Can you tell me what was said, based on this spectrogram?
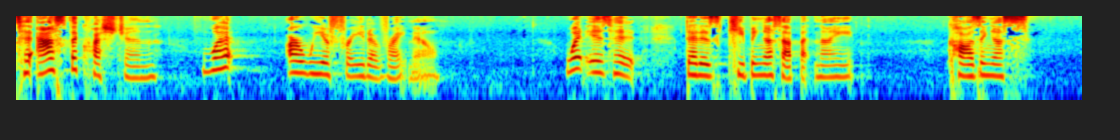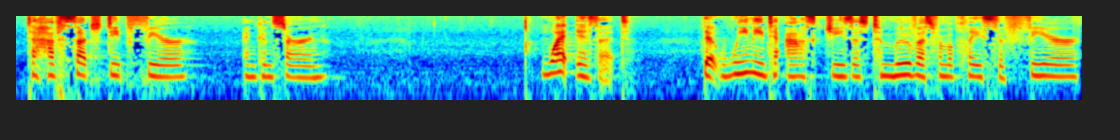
to ask the question what are we afraid of right now? What is it that is keeping us up at night, causing us to have such deep fear and concern? What is it that we need to ask Jesus to move us from a place of fear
